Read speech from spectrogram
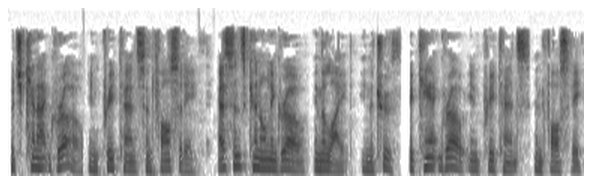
which cannot grow in pretense and falsity. Essence can only grow in the light, in the truth. It can't grow in pretense and falsity.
